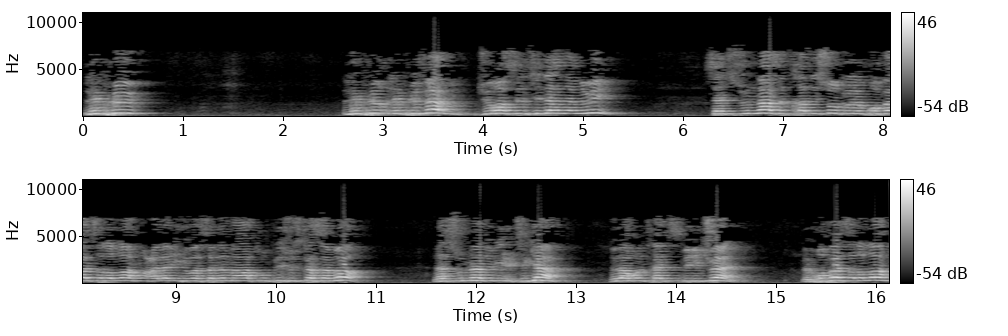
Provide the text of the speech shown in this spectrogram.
les plus, les plus, fermes durant ces six dernières nuits, cette sunna, cette tradition que le prophète sallallahu alayhi wa sallam a accomplie jusqu'à sa mort, la sunna de l'i'tikaf, de la retraite spirituelle. Le prophète sallallahu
